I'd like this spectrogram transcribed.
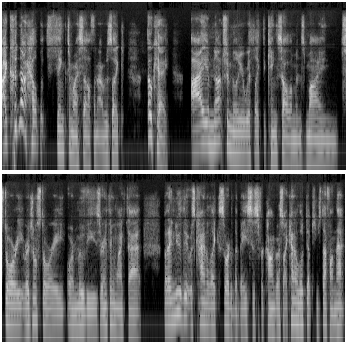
I could not help but think to myself, and I was like, okay, I am not familiar with like the King Solomon's Mine story, original story, or movies or anything like that. But I knew that it was kind of like sort of the basis for Congo. So I kind of looked up some stuff on that.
